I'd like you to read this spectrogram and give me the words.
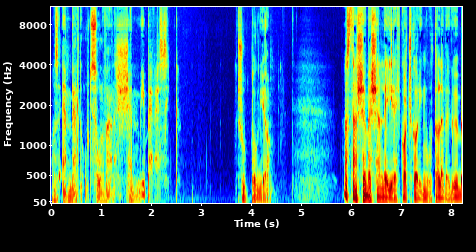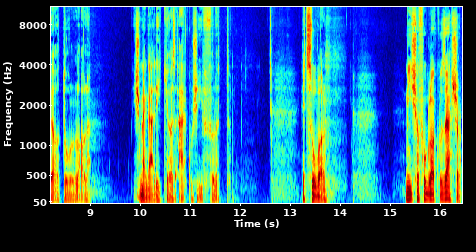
Az embert úgy szólván semmibe veszik. Suttogja. Aztán sebesen leír egy kacskaringót a levegőbe a tollal, és megállítja az árkus fölött. Egy szóval, mi is a foglalkozása?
